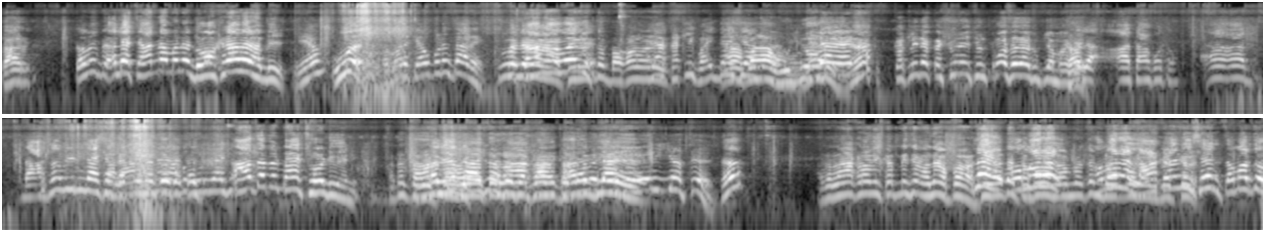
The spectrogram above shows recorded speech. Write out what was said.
તાર તમે એટલે ચાંદના મને ડોખરાવે રાબી એમ ઉવે તમારે કેવું પડે તારે તારે હોય ને અરે આ કટલી ભાઈ ના, પણ આ ઉલ્યો એટલે હોય. એને કટલીને કશું નહીં થયું પાંચ હજાર રૂપિયા માંગે આ તાકો તો આ આ ડાસા વીરી નાખ્યા કટલીને તો આ તો પેલું છોડ્યું એની આ તો તારા તારા બે બે ડાસા તારા બે ડાસા વેરી ગયા છે હે લાકડાની કટલી છે અને તો તમારા નામનો અમારા ચમ અમારા ડોક્ટર લાકડાની છે ને તમારે તો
